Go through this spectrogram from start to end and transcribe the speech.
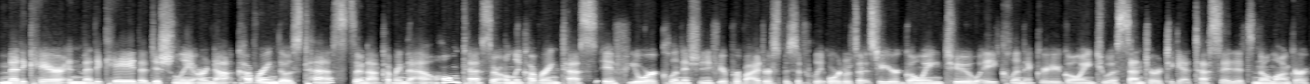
Medicare and Medicaid additionally are not covering those tests. They're not covering the at home tests. They're only covering tests if your clinician, if your provider specifically orders it. So you're going to a clinic or you're going to a center to get tested. It's no longer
